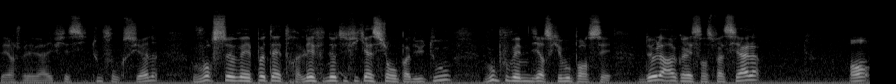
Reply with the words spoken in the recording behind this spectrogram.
D'ailleurs, je vais vérifier si tout fonctionne. Vous recevez peut-être les notifications ou pas du tout. Vous pouvez me dire ce que vous pensez de la reconnaissance faciale en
